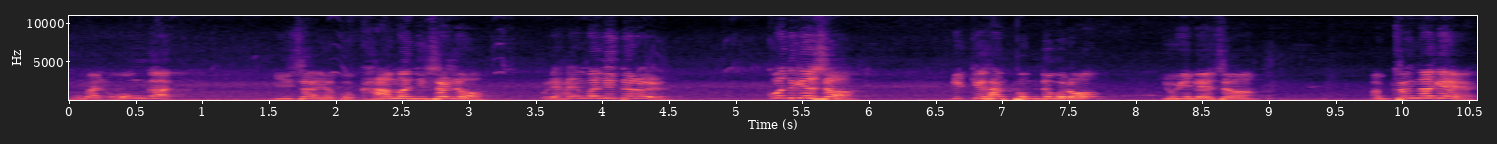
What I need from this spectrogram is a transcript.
정말 온갖 이사 여구 감언 이설로 우리 할머니들을 꼬드겨서 미끼 상품 등으로 유인해서 엄청나게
